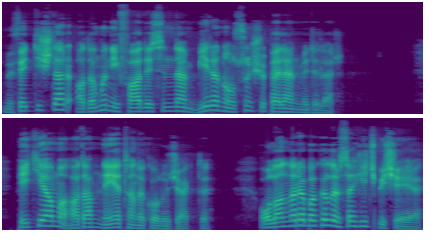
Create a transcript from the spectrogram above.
müfettişler adamın ifadesinden bir an olsun şüphelenmediler. Peki ama adam neye tanık olacaktı? Olanlara bakılırsa hiçbir şeye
